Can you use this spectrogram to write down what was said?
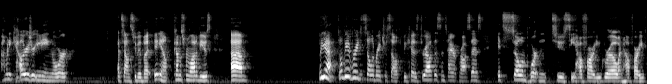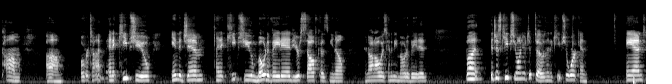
how many calories you're eating or that sounds stupid, but it, you know, comes from a lot of views. Um, but yeah, don't be afraid to celebrate yourself because throughout this entire process, it's so important to see how far you grow and how far you've come um, over time. And it keeps you in the gym and it keeps you motivated yourself because, you know, you're not always going to be motivated, but it just keeps you on your tiptoes and it keeps you working. And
